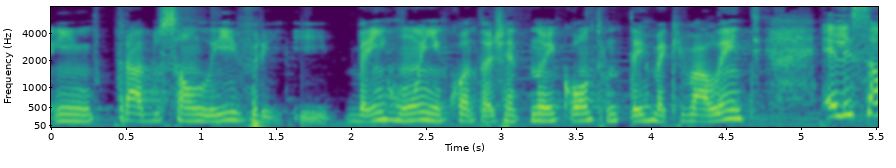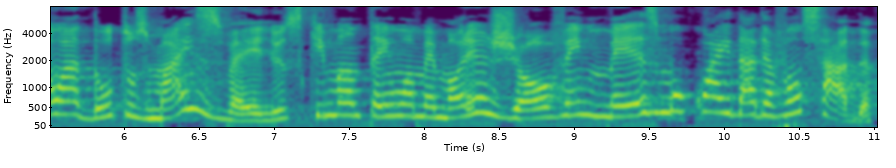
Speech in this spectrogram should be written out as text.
em tradução livre e bem ruim, enquanto a gente não encontra um termo equivalente, eles são adultos mais velhos que mantêm uma memória jovem mesmo com a idade avançada.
